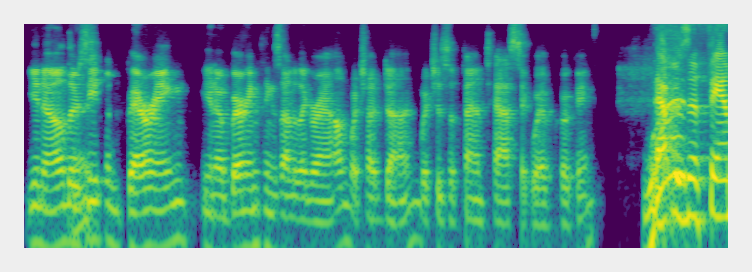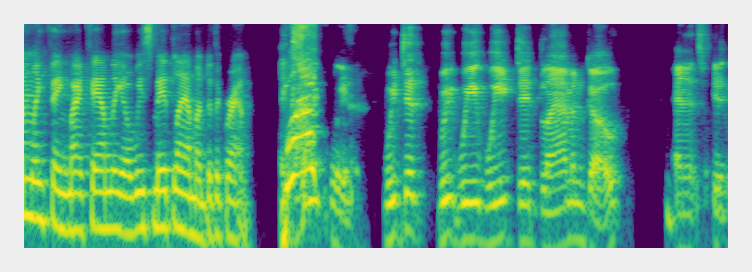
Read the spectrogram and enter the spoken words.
you know, there's Right. even burying, you know, burying things under the ground, which I've done, which is a fantastic way of cooking. That was a family thing. My family always made lamb under the ground. Exactly. We did we we we did lamb and goat, and it's it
